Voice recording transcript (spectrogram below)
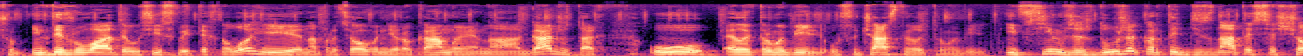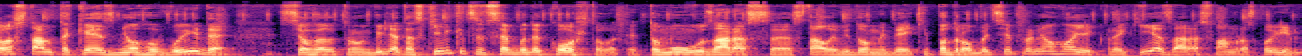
щоб інтегрувати усі свої технології, напрацьовані роками на гаджетах, у електромобіль, у сучасний електромобіль. І всім вже ж дуже кортить дізнатися, що ж там таке з нього вийде. З цього електромобіля та скільки це все буде коштувати. Тому зараз е, стали відомі деякі подробиці про нього, як про які я зараз вам розповім.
